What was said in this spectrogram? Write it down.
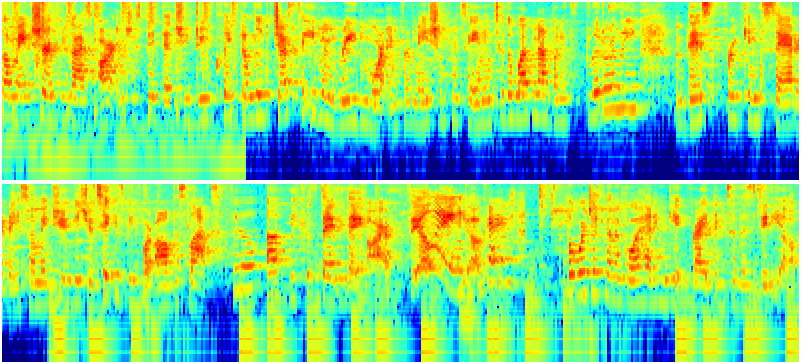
So make sure if you guys are interested that you do click the link just to even read more information pertaining to the webinar. But it's literally this freaking Saturday. So make sure you get your tickets before all the slots fill up because baby, they are filling, okay? But we're just gonna go ahead and get right into this video.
